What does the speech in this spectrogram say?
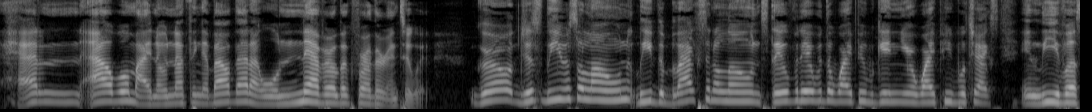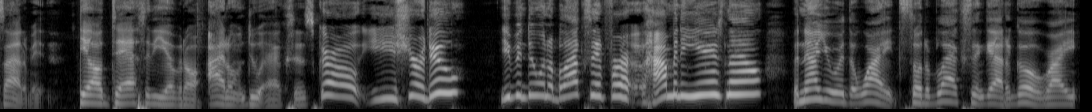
had an album. I know nothing about that. I will never look further into it. Girl, just leave us alone. Leave the blacks in alone. Stay over there with the white people getting your white people checks and leave us out of it. The audacity of it all. I don't do accents. Girl, you sure do. You've been doing a blaccent for how many years now? But now you're with the whites, so the blaccent gotta go, right?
